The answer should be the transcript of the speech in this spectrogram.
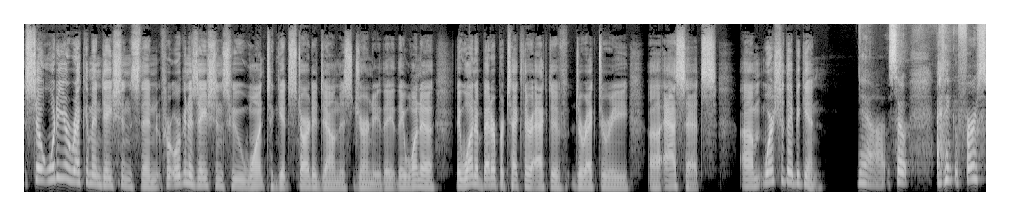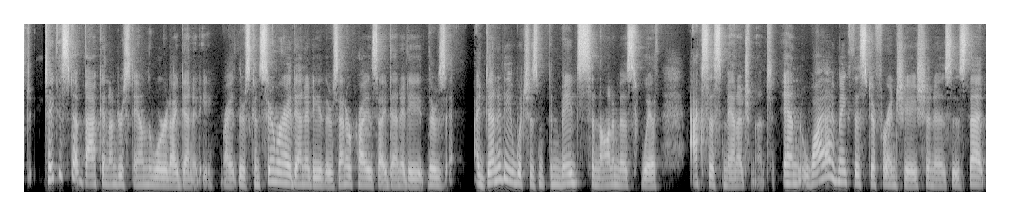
So, what are your recommendations then for organizations who want to get started down this journey? They they want to they want to better protect their Active Directory uh, assets. Um, where should they begin? Yeah. So I think first, take a step back and understand the word identity, right? There's consumer identity, there's enterprise identity, there's identity which has been made synonymous with access management. And why I make this differentiation is, is that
